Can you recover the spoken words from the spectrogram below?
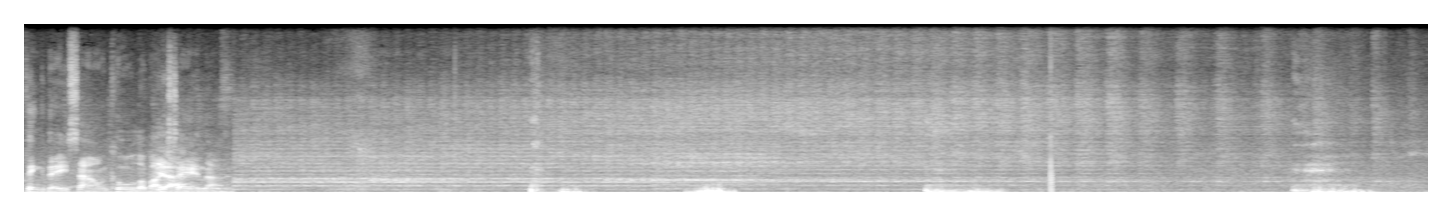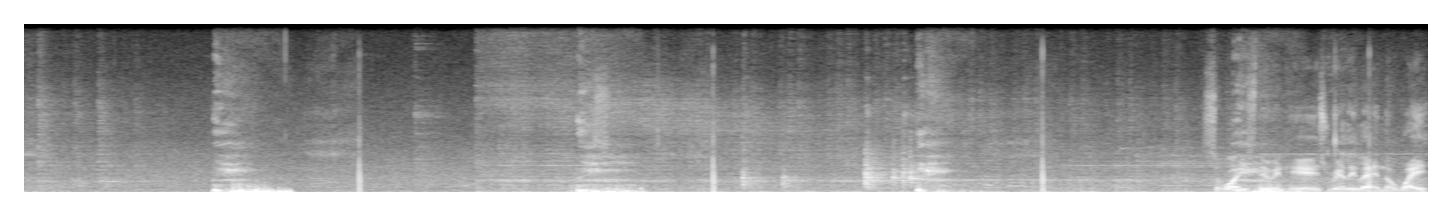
think they sound cooler by Yeah. saying that. So what he's doing here is really letting the weight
